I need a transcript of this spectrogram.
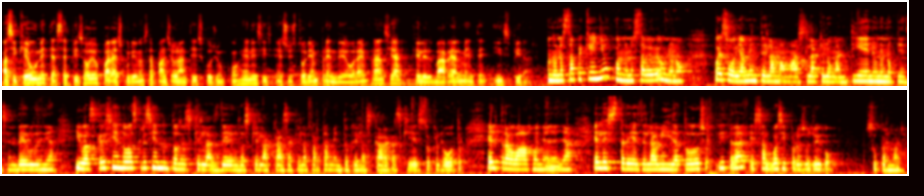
Así que únete a este episodio para descubrir nuestra apasionante discusión con Génesis en su historia emprendedora en Francia que les va a realmente inspirar. Cuando uno está pequeño, cuando uno está bebé, uno no, pues obviamente la mamá es la que lo mantiene, uno no piensa en deudas y vas creciendo, vas creciendo, entonces que las deudas, que la casa, que el apartamento, que las cargas, que esto, que lo otro, el trabajo, ña, ña, ña, el estrés de la vida, todo eso, literal es algo así, por eso yo digo Super Mario.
